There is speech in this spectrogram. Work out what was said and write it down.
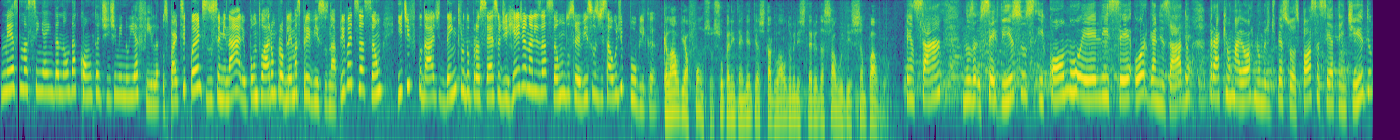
mesmo assim ainda não dá conta de diminuir a fila. Os participantes do seminário pontuaram problemas previstos na privatização e dificuldade dentro do processo de regionalização dos serviços de saúde pública. Cláudia Afonso, superintendente estadual do Ministério da Saúde, São Paulo pensar nos serviços e como ele ser organizado para que um maior número de pessoas possa ser atendido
